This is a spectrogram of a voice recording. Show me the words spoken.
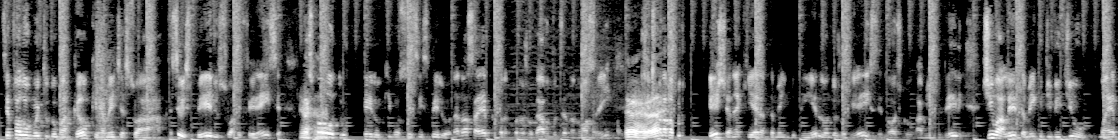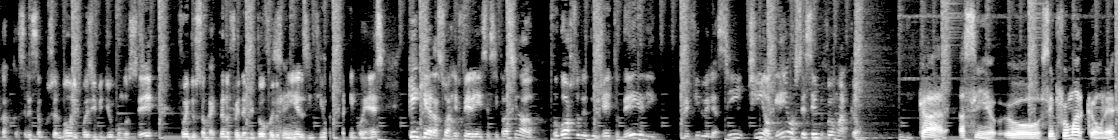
Você falou muito do Marcão, que realmente é, sua, é seu espelho, sua referência, mas uhum. qual outro goleiro que você se espelhou? Na nossa época, quando, quando eu jogava, estou dizendo a nossa aí, uhum. a gente falava muito do Queixa, né, que era também do Pinheiros, onde eu joguei, lógico, amigo dele. Tinha o Alê também, que dividiu uma época a seleção com o seu irmão, depois dividiu com você, foi do São Caetano, foi da Metrô, foi do Sim. Pinheiros, enfim, para quem conhece. Quem que era a sua referência, assim? Falar assim, ó, eu gosto do jeito dele, prefiro ele assim. Tinha alguém ou você sempre foi o Marcão? Cara, assim, eu, eu, sempre fui um Marcão, né?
